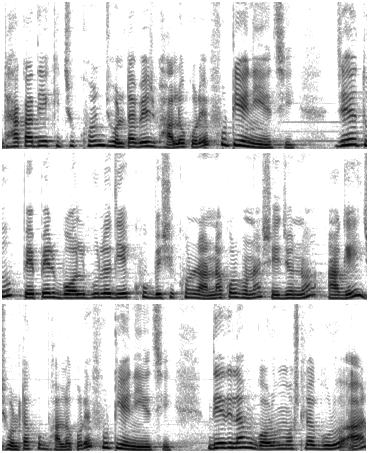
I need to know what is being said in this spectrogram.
ঢাকা দিয়ে কিছুক্ষণ ঝোলটা বেশ ভালো করে ফুটিয়ে নিয়েছি। যেহেতু পেঁপের বলগুলো দিয়ে খুব বেশিক্ষণ রান্না করব না, সেই জন্য আগেই ঝোলটা খুব ভালো করে ফুটিয়ে নিয়েছি। দিয়ে দিলাম গরম মশলা গুঁড়ো আর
